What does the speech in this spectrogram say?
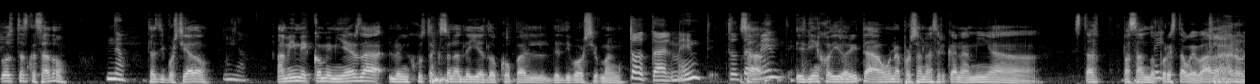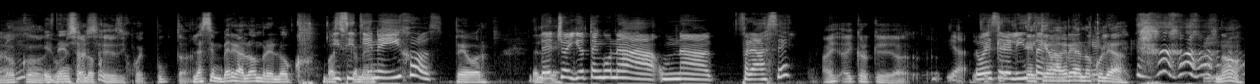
¿Vos estás casado? No, ¿Estás divorciado? no. A mí me come mierda lo injusta que son las leyes, loco, para el del divorcio, man. Totalmente, O sea, totalmente. es bien jodido. Ahorita una persona cercana a mí ah, está pasando por esta huevada. Claro, loco. Es denso, loco. es hijo de puta. Le hacen verga al hombre, loco. y si tiene hijos. Peor. De ley. hecho, yo tengo una, una frase. Ahí, ahí creo que... ah, Ya, lo voy a hacer el Instagram. El que bagrea no porque- culea. No.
